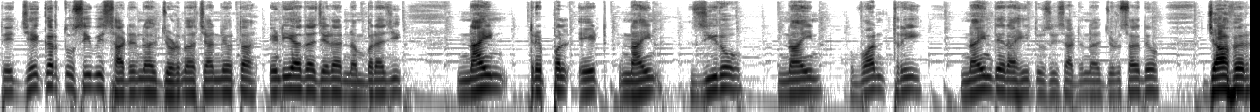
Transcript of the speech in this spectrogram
ਤੇ ਜੇਕਰ ਤੁਸੀਂ ਵੀ ਸਾਡੇ ਨਾਲ ਜੁੜਨਾ ਚਾਹੁੰਦੇ ਹੋ ਤਾਂ ਇੰਡੀਆ ਦਾ ਜਿਹੜਾ ਨੰਬਰ ਹੈ ਜੀ 9888909139 ਦੇ ਰਾਹੀਂ ਤੁਸੀਂ ਸਾਡੇ ਨਾਲ ਜੁੜ ਸਕਦੇ ਹੋ, ਜਾਂ ਫਿਰ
